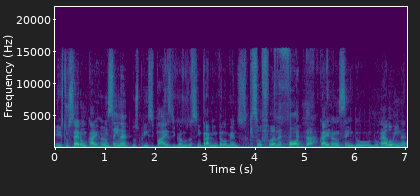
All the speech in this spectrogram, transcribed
Eles trouxeram o Kai Hansen, né? Dos principais, digamos assim, pra mim, pelo menos, que sou fã, né? Foda. O Kai Hansen do, do Halloween, né?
